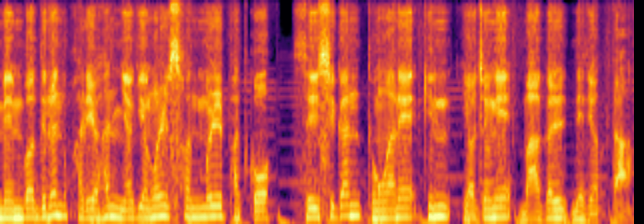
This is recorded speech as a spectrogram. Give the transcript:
멤버들은 화려한 야경을 선물 받고 3시간 동안의 긴 여정에 막을 내렸다.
